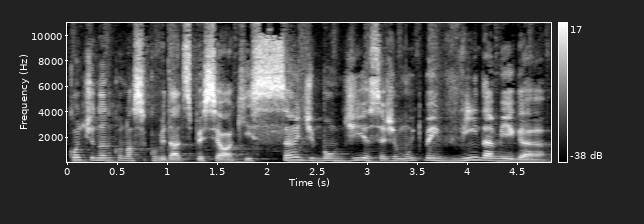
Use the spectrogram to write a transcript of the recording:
Continuando com o nosso convidado especial aqui, Sandy, bom dia, seja muito bem-vinda, amiga.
